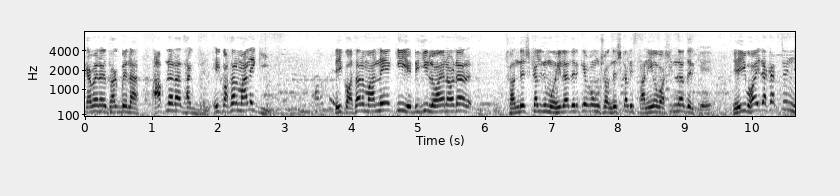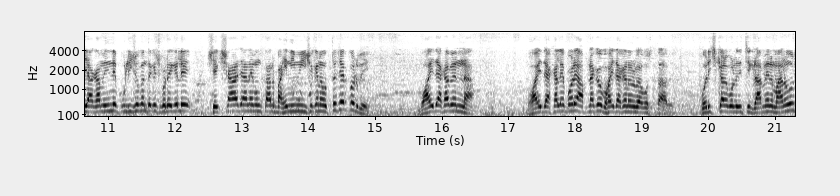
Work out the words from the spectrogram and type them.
ক্যামেরাও থাকবে না, আপনারা থাকবেন। এই কথার মানে কি? এই কথার মানে কি? এডিজি ল অ্যান্ড অর্ডার সন্দেশখালীর মহিলাদেরকে এবং সন্দেশখালীর স্থানীয় বাসিন্দাদেরকে এই ভয় দেখাচ্ছেন যে আগামী দিনে পুলিশ ওখান থেকে সরে গেলে শেখ শাহজাহান এবং তার বাহিনী সেখানে অত্যাচার করবে? ভয় দেখাবেন না। ভয় দেখালে পরে আপনাকেও ভয় দেখানোর ব্যবস্থা হবে। পরিষ্কার বলে দিচ্ছি, গ্রামের মানুষ,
